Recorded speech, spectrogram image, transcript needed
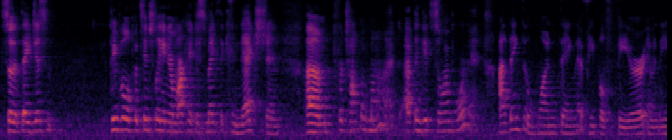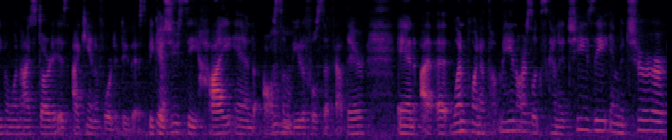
so that they just people potentially in your market just make the connection um, for top of mind I think it's so important I think the one thing that people fear, and even when I started, is I can't afford to do this because Yeah. you see high end, awesome, Mm-hmm. beautiful stuff out there. And I, at one point, I thought, man, ours looks kind of cheesy, immature,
